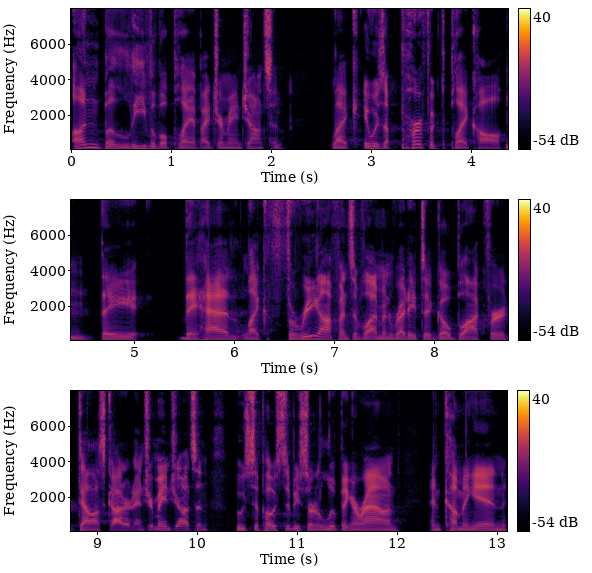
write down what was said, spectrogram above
unbelievable play by Jermaine Johnson. Like it was a perfect play call. Hmm. They they had like three offensive linemen ready to go block for Dallas Goedert and Jermaine Johnson, who's supposed to be sort of looping around and coming in,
